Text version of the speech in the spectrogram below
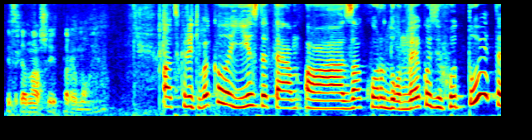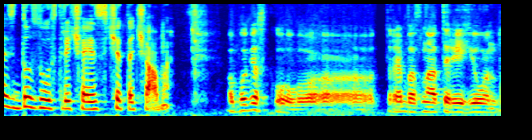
після нашої перемоги. А от скажіть, ви коли їздите а, за кордон, ви якось готуєтесь до зустрічей з читачами? Обов'язково треба знати регіон,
